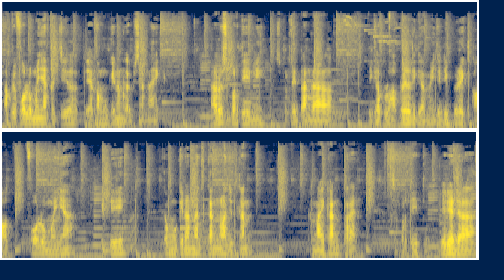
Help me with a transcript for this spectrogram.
tapi volumenya kecil, ya kemungkinan nggak bisa naik. Harus seperti ini, seperti tanggal 30 April 3 Mei jadi breakout volumenya gede kemungkinan akan melanjutkan kenaikan tren. Seperti itu. Jadi ada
